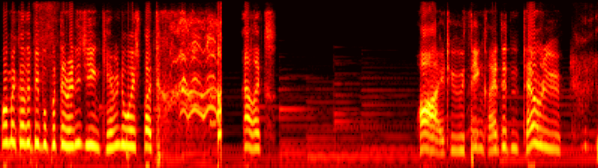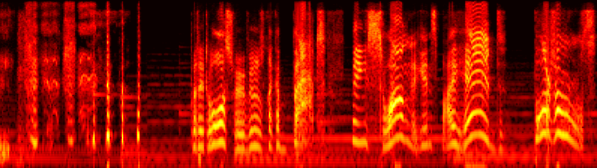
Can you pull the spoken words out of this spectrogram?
Why make other people put their energy and care into waste my time? Alex. Why do you think I didn't tell you? but it also feels like a bat being swung against my head. Bottles!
